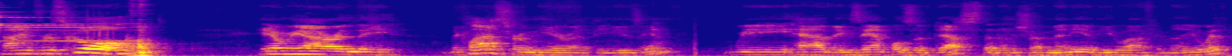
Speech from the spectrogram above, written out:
Time for school. Here we are in the, the classroom here at the museum. We have examples of desks that I'm sure many of you are familiar with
